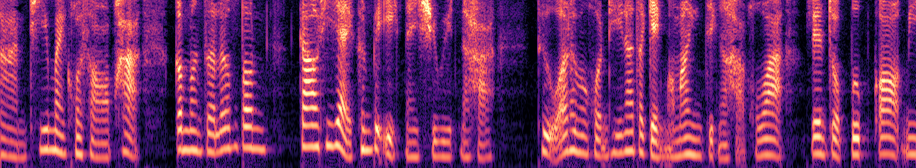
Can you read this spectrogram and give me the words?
งานที่ Microsoft ค่ะกำลังจะเริ่มต้นก้าวที่ใหญ่ขึ้นไปอีกในชีวิตนะคะ ถือว่าเธอเป็นคนที่น่าจะเก่งมากๆจริงๆอะค่ะ เพราะว่าเรียนจบปุ๊บก็มี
